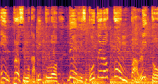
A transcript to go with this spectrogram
el próximo capítulo de Discútelo con Pablito.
